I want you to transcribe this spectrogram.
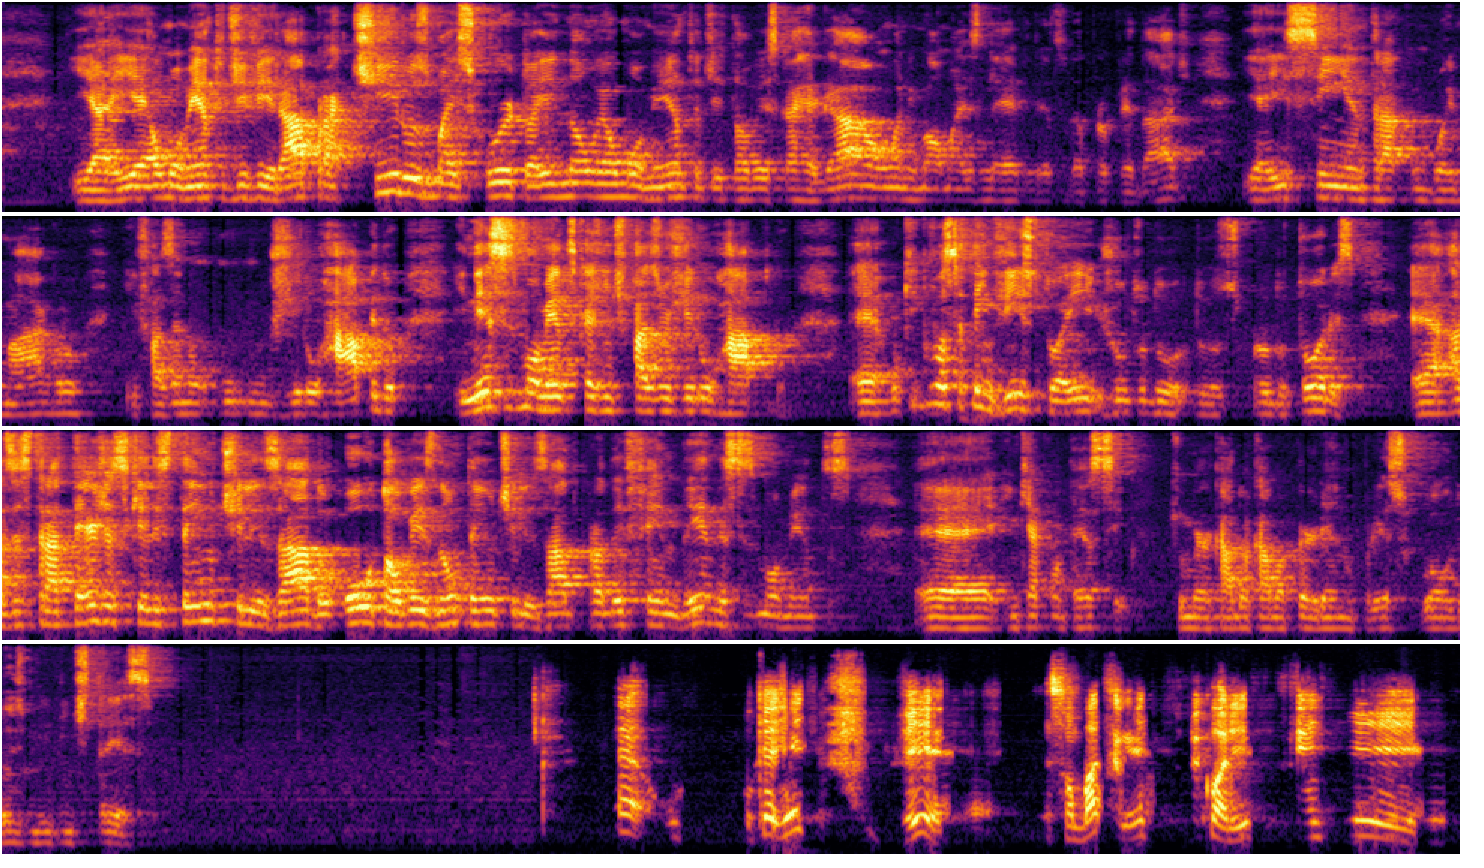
E aí é o momento de virar para tiros mais curtos, aí não é o momento de talvez carregar um animal mais leve dentro da propriedade, e aí sim entrar com boi magro e fazendo um, um giro rápido. E nesses momentos que a gente faz um giro rápido, é, o que, que você tem visto aí junto do, dos produtores é, as estratégias que eles têm utilizado ou talvez não tenham utilizado para defender nesses momentos é, em que acontece que o mercado acaba perdendo preço igual 2023? É, o que a gente vê são basicamente os pecuaristas que a gente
